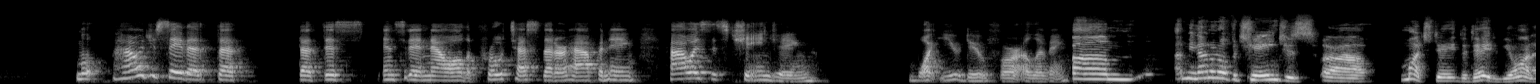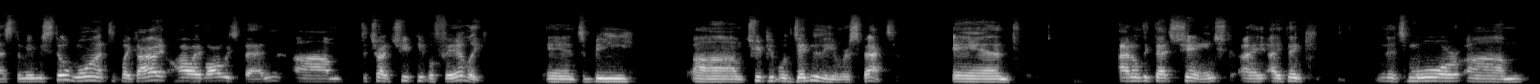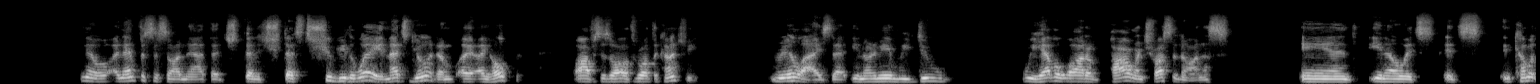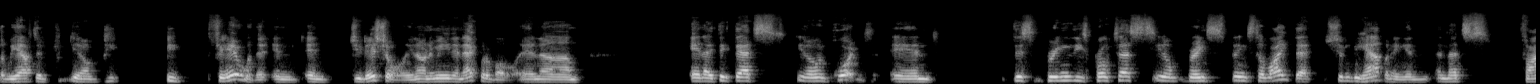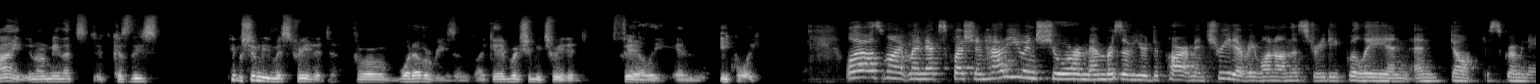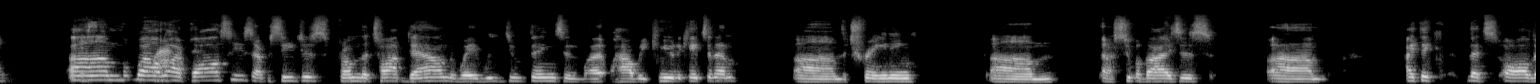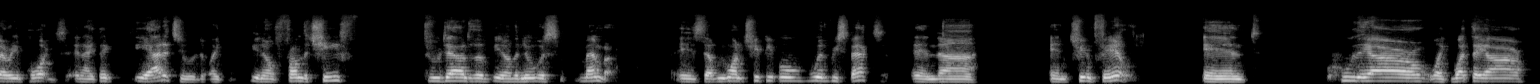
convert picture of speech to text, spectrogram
Well, how would you say that that that this incident now, all the protests that are happening, how is this changing what you do for a living? Um, I mean, I don't know if it changes uh, much day to day. To be honest, I mean, we still want, like I how I've always been, um, to try to treat people fairly and to be um, treat people with dignity and respect. And I don't think that's changed. I, I think it's more, um, you know, an emphasis on that that that it sh- that should be the way, and that's good. I, I hope offices all throughout the country realize that. You know what I mean? We do. We have a lot of power entrusted on us, and you know, it's it's incumbent that we have to, you know, be, be fair with it and and judicial. You know what I mean? And equitable. And um, and I think that's you know important. And this bringing these protests, you know, brings things to light that shouldn't be happening, and and that's fine. You know what I mean? That's because these people shouldn't be mistreated for whatever reason. Like everybody should be treated fairly and equally. Well, that was my, my next question. How do you ensure members of your department treat everyone on the street equally and, and don't discriminate? Um, well, our policies, our procedures from the top down, the way we do things and how we communicate to them, um, the training, um, our supervisors. Um, I think that's all very important, and I think the attitude, like you know, from the chief through down to the you know the newest member, is that we want to treat people with respect and uh, and treat them fairly, and who they are, like what they are,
